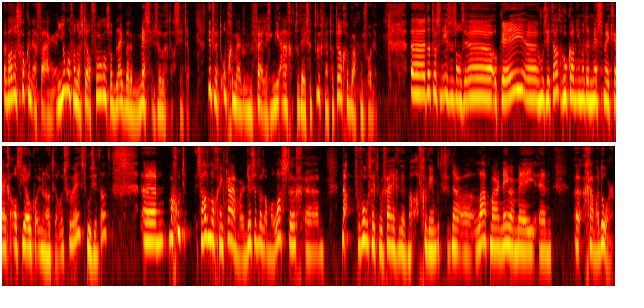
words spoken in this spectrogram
we hadden een schokkende ervaring. Een jongen van een stel voor ons had blijkbaar een mes in zijn rugtas zitten. Dit werd opgemerkt door de beveiliging, die aangaf dat deze terug naar het hotel gebracht moest worden. Dat was in eerste instantie, oké, hoe zit dat? Hoe kan iemand een mes meekrijgen als die ook al in een hotel is geweest? Hoe zit dat? Ehm, maar goed, ze hadden nog geen kamer, dus het was allemaal lastig. Ehm, nou, vervolgens heeft de beveiliging het maar afgewimpeld. Zei, nou, eh, laat maar, neem maar mee en eh, ga maar door.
